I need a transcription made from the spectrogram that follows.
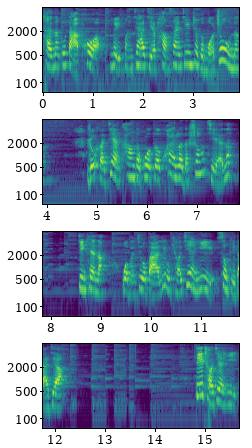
才能够打破每逢佳节胖三斤这个魔咒呢？如何健康的过个快乐的双节呢？今天呢，我们就把六条建议送给大家。第一条建议，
